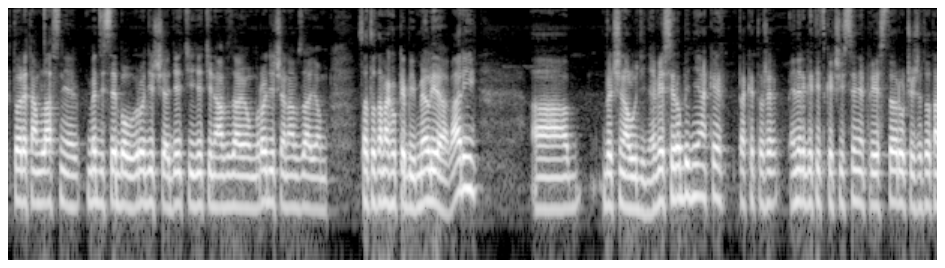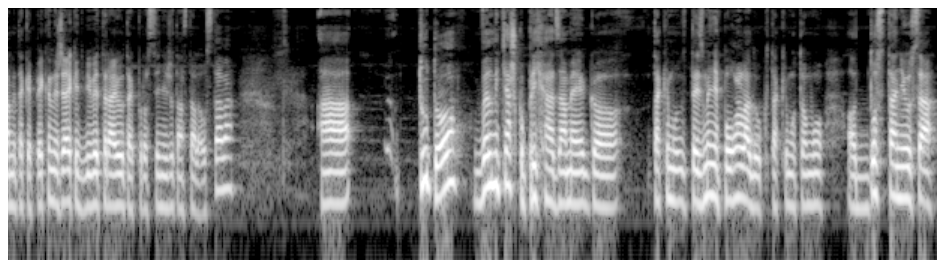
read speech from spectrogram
ktoré tam vlastne medzi sebou rodičia, deti, deti navzájom, rodičia navzájom sa to tam ako keby melia a varí. A väčšina ľudí nevie si robiť nejaké takéto že energetické čistenie priestoru, čiže to tam je také pekné, že aj keď vyvetrajú, tak proste niečo tam stále ostáva. A tuto veľmi ťažko prichádzame k takému, tej zmene pohľadu, k takému tomu dostaniu sa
